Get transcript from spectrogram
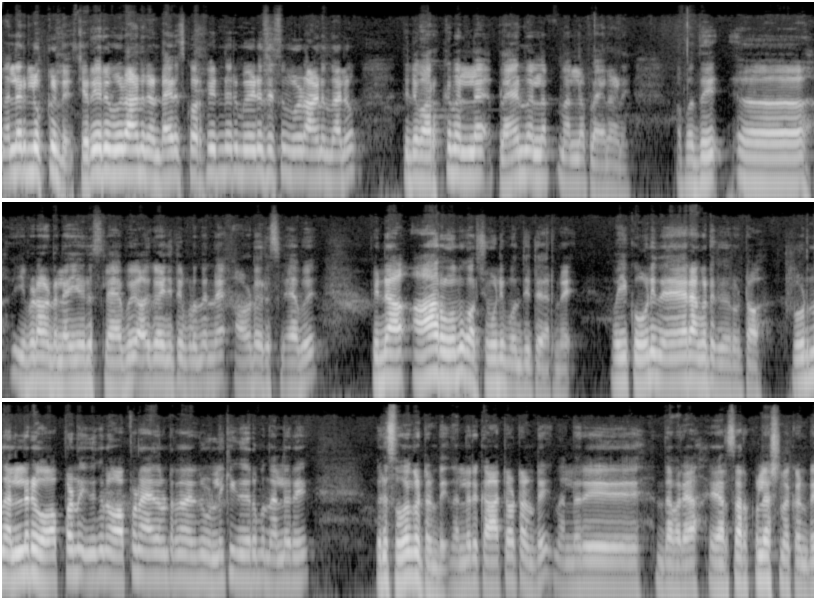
നല്ലൊരു ലുക്ക് ഉണ്ട്. ചെറിയൊരു വീടാണ് രണ്ടായിരം സ്ക്വയർ ഫീറ്റിന്റെ ഒരു മീഡിയം സൈസ് വീടാണ്. എന്നാലും ഇതിന്റെ വർക്ക് നല്ല പ്ലാൻ നല്ല നല്ല പ്ലാനാണ് അപ്പോൾ ഏർ, ഇവിടെ ഉണ്ടല്ലോ ഈ ഒരു സ്ലാബ് അത് കഴിഞ്ഞിട്ട് ഇവിടെ തന്നെ അവിടെ ഒരു സ്ലാബ് പിന്നെ ആ- റൂം കുറച്ചും കൂടി പൊന്തിയിട്ട് വരണേ. അപ്പോൾ ഈ കോണി നേരെ അങ്ങോട്ട് കയറും കേട്ടോ ഇവിടുന്ന് നല്ലൊരു ഓപ്പൺ ഇതിങ്ങനെ ഓപ്പൺ ആയതുകൊണ്ട് തന്നെ അതിന്റെ ഉള്ളിലേക്ക് കയറുമ്പോൾ നല്ലൊരു ഒരു സുഖം കിട്ടുന്നുണ്ട്. നല്ലൊരു കാറ്റോട്ടമുണ്ട് നല്ലൊരു എന്താ പറയുക എയർ സർക്കുലേഷനൊക്കെ ഉണ്ട്.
